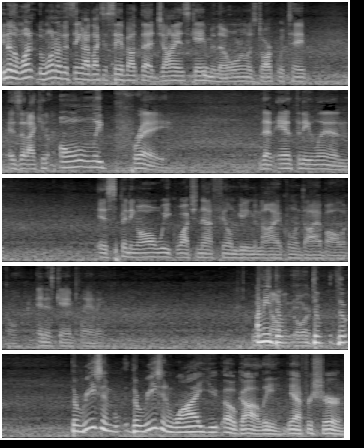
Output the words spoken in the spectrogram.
You know the one the one other thing I'd like to say about that Giants game and the Orleans Darkwa tape is that I can only pray that Anthony Lynn is spending all week watching that film, getting maniacal and diabolical in his game planning. I mean, the, Melvin the Gordon. the the reason the reason why you oh golly yeah for sure.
